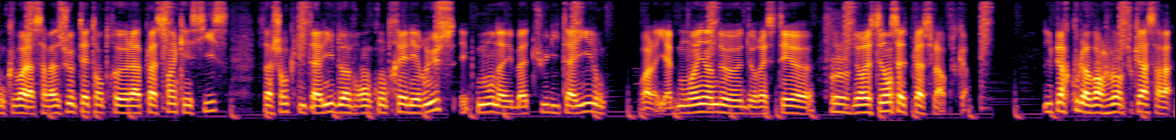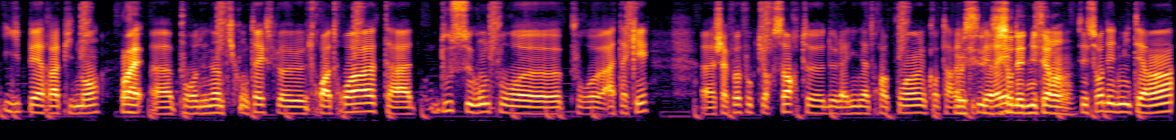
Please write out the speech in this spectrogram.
Donc voilà, ça va se jouer peut-être entre la place 5 et 6, sachant que l'Italie doivent rencontrer les Russes et que nous, on avait battu l'Italie. Donc voilà, il y a moyen de, de rester, euh, Mm. de rester dans cette place-là, en tout cas. Hyper cool à avoir joué, en tout cas, ça va hyper rapidement. Ouais. Euh, pour donner un petit contexte, le 3-3, tu as 12 secondes pour, euh, pour euh, attaquer. Euh, à chaque fois, il faut que tu ressortes de la ligne à 3 points quand tu as Oui, c'est récupéré. c'est sur des demi-terrains. C'est sur des demi-terrains.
